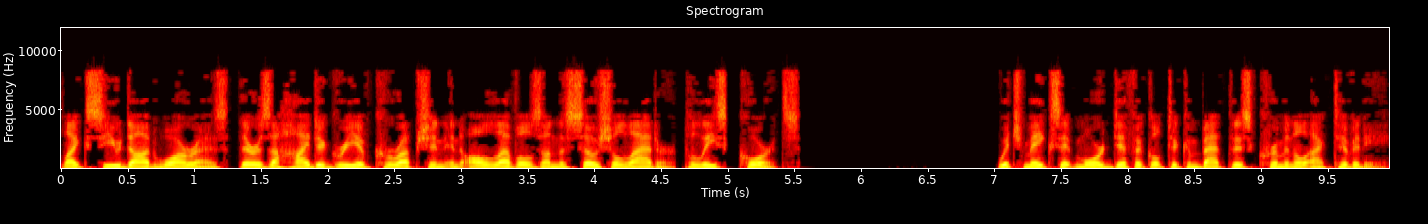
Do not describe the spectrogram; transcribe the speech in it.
like Ciudad Juarez, there is a high degree of corruption in all levels on the social ladder police, courts, which makes it more difficult to combat this criminal activity.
